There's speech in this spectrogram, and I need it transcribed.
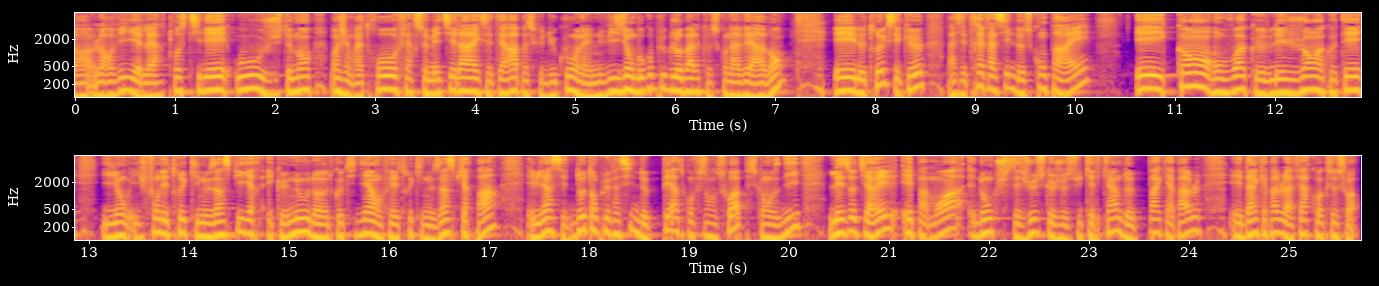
leur, leur vie elle a l'air trop stylée ou justement moi j'aimerais trop faire ce métier là etc parce que du coup on a une vision beaucoup plus globale que ce qu'on avait avant. Et le truc c'est que bah, c'est très facile de se comparer et quand on voit que les gens à côté, ils, ont, ils font des trucs qui nous inspirent et que nous, dans notre quotidien, on fait des trucs qui nous inspirent pas, eh bien, c'est d'autant plus facile de perdre confiance en soi puisqu'on se dit, les autres y arrivent et pas moi, donc c'est juste que je suis quelqu'un de pas capable et d'incapable à faire quoi que ce soit.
